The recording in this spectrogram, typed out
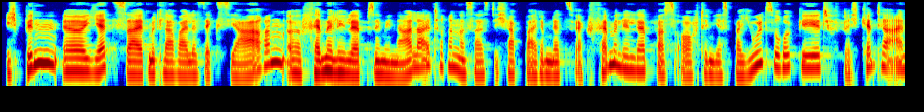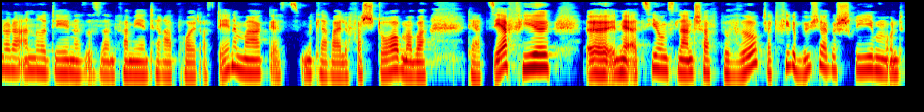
Ich bin äh, jetzt seit mittlerweile sechs Jahren äh, Family Lab Seminarleiterin. Das heißt, ich habe bei dem Netzwerk Family Lab, was auf den Jesper Juhl zurückgeht, vielleicht kennt der ein oder andere den, das ist ein Familientherapeut aus Dänemark, der ist mittlerweile verstorben, aber der hat sehr viel äh, in der Erziehungslandschaft bewirkt, hat viele Bücher geschrieben und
